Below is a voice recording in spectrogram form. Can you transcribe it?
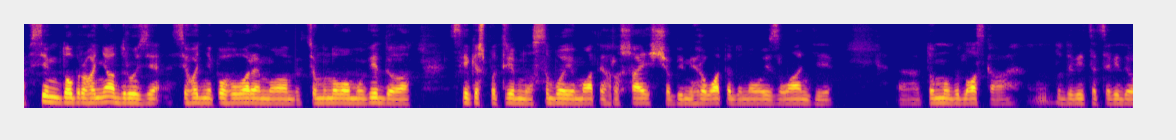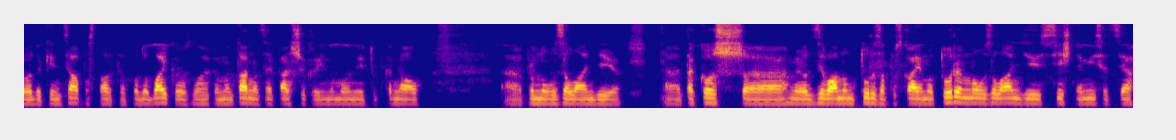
Всім доброго дня, друзі. Сьогодні поговоримо в цьому новому відео, скільки ж потрібно з собою мати грошей, щоб іммігрувати до Нової Зеландії. Е, Тому, будь ласка, додивіться це відео до кінця, поставте вподобайку, розлогий коментар на цей перший україномовний YouTube канал е, про Нову Зеландію. Е, Також ми от з Іваном Тур запускаємо тури в Нову Зеландію з січня місяця.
